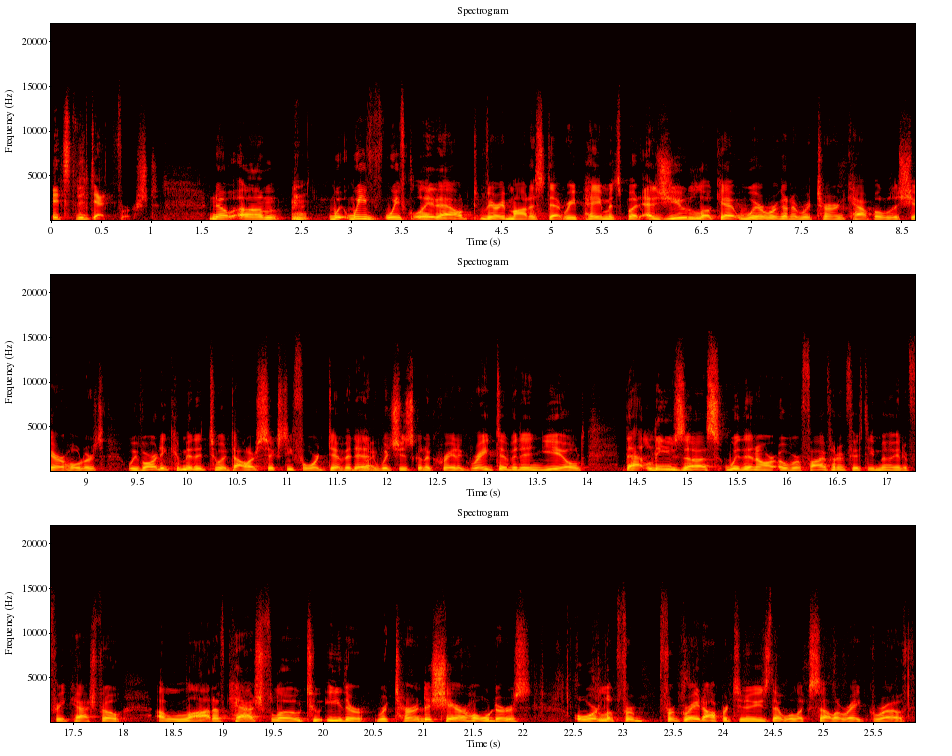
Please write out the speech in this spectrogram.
it's the debt first? No, um, we've we've laid out very modest debt repayments, but as you look at where we're going to return capital to shareholders, we've already committed to a $1.64 dividend, right. which is going to create a great dividend yield. That leaves us within our over 550 million of free cash flow, a lot of cash flow to either return to shareholders or look for, for great opportunities that will accelerate growth.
